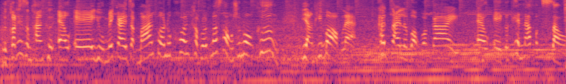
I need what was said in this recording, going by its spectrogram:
หรือก็ที่สำคัญคือ LA อยู่ไม่ไกลจากบ้านเฟิร์นทุกคนขับรถมา 2 ชั่วโมงครึ่งอย่างที่บอกแหละ ถ้าใจเราบอกว่าใกล้ LA ก็แค่หน้าปากซอย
